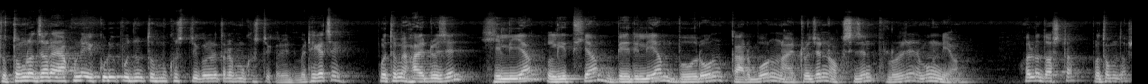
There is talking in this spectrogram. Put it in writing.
তো তোমরা যারা এখনও এই কুড়ি পর্যন্ত মুখস্থি করে তারা মুখস্থি করে নেবে, ঠিক আছে? প্রথমে hydrogen, helium, lithium, beryllium, boron, carbon, nitrogen, oxygen, fluorine এবং নিয়ন। হলো দশটা, প্রথম দশ।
